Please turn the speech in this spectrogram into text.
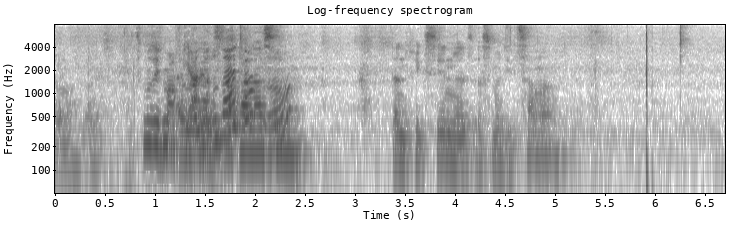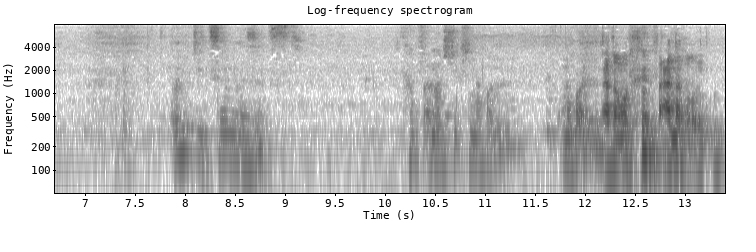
dann machen wir das. Jetzt muss ich mal auf die andere Seite. So. Dann fixieren wir jetzt erstmal die Zange. Und die Zange sitzt. Kopf einmal ein Stückchen nach unten. Nach unten. Also andere unten.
